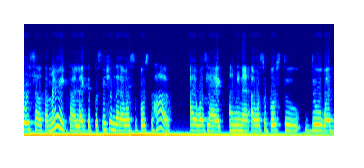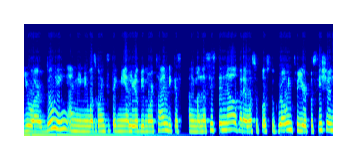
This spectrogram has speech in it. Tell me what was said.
for South America, like the position that I was supposed to have. I was like, I mean, I, I, was supposed to do what you are doing. I mean, it was going to take me a little bit more time because I'm an assistant now, but I was supposed to grow into your position.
